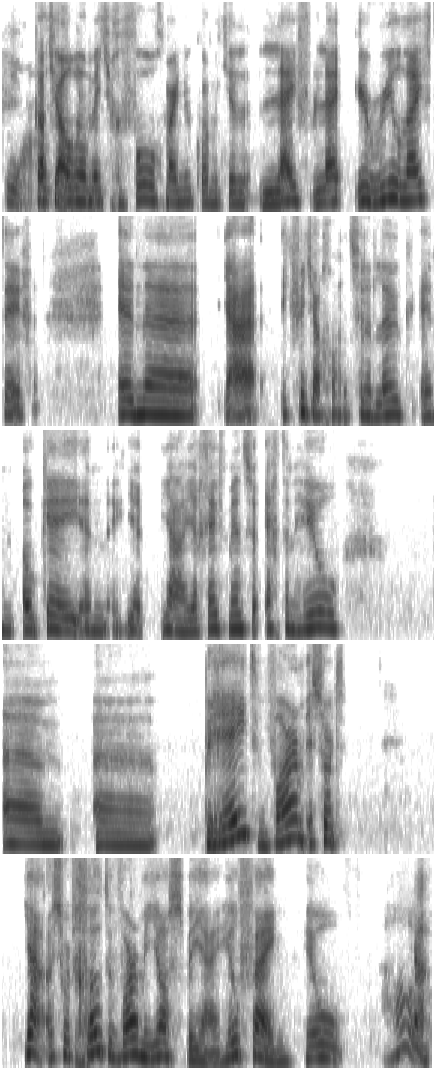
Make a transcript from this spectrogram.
Ja. Ik had je al wel een beetje gevolgd, maar nu kwam ik je live, live in real life tegen. En uh, ja, ik vind jou gewoon ontzettend leuk en oké. En je, ja, je geeft mensen echt een heel um, uh, breed, warm, een soort, ja, een soort grote warme jas ben jij. Heel fijn. Heel, oh. ja.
